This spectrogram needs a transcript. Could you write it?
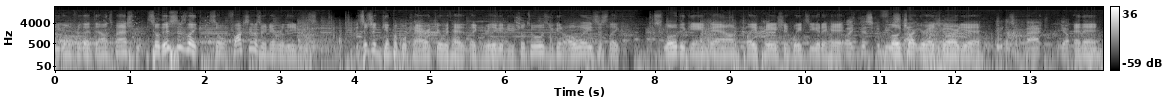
you going for that down smash? So this is like, so Fox are never lead because it's such a gimpable character with has like really good neutral tools. You can always just like slow the game down, play patient, wait till you get a hit, Like this could be. flow chart your edge guard, yeah, As a back. Yep. and then.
